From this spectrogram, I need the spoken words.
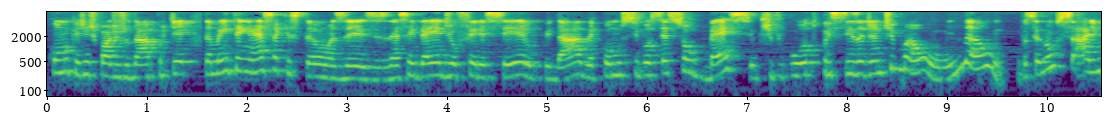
como que a gente pode ajudar, porque também tem essa questão, às vezes, essa ideia de oferecer o cuidado é como se você soubesse o que o outro precisa de antemão. E não, você não sabe.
